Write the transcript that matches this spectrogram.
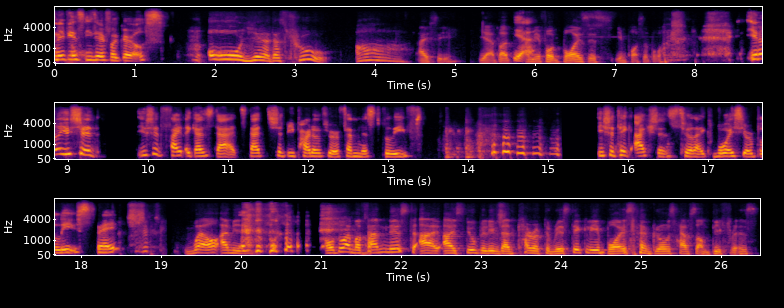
Maybe it's No. easier for girls. Oh yeah, that's true. Ah, I see. Yeah, but Yeah. I mean for boys it's impossible. You know, you should you should fight against that. That should be part of your feminist beliefs. You should take actions to like voice your beliefs, right? well, I mean, although I'm a feminist, I, I still believe that characteristically boys and girls have some difference.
